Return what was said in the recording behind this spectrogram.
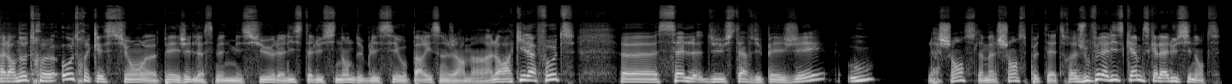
Alors notre autre question PSG de la semaine, messieurs, la liste hallucinante de blessés au Paris Saint-Germain. Alors à qui la faute Celle du staff du PSG ou la chance, la malchance peut-être? Je vous fais la liste quand même parce qu'elle est hallucinante.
